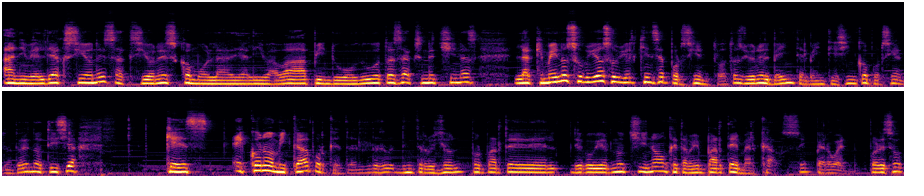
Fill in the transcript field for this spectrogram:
A nivel de acciones, acciones como la de Alibaba, Pinduoduo, todas esas acciones chinas, la que menos subió subió el 15%, otros subieron el 20, el 25%. Entonces, noticia que es económica, porque de, intervención por parte del, gobierno chino, aunque también parte de mercados. ¿sí? Pero bueno, por eso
